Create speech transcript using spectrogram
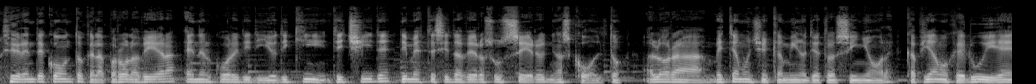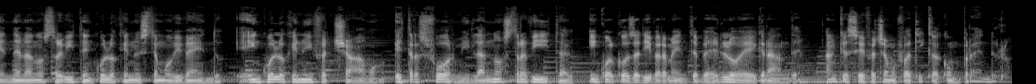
si rende conto che la parola vera è nel cuore di Dio, di chi decide di mettersi davvero sul serio in ascolto. Allora mettiamoci in cammino dietro al Signore, capiamo che Lui è nella nostra vita in quello che noi stiamo vivendo e in quello che noi facciamo e trasformi la nostra vita in qualcosa di veramente bello e grande, anche se facciamo fatica a comprenderlo.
